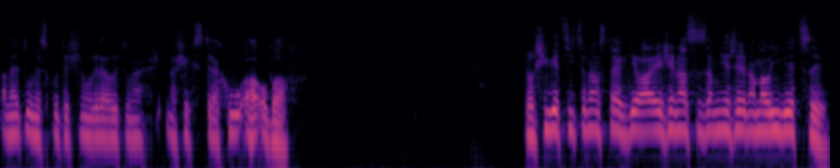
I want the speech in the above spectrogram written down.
a ne tu neskutečnou realitu naš, našich strachů a obav. Další věcí, co nám strach dělá, je, že nás zaměřuje na malé věci.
